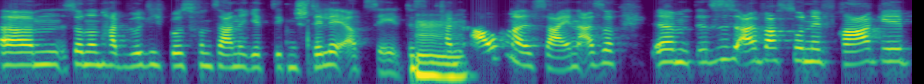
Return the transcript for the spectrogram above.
ähm, sondern hat wirklich bloß von seiner jetzigen Stelle erzählt. Das mhm. kann auch mal sein. Also ähm, das ist einfach so eine Frage,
